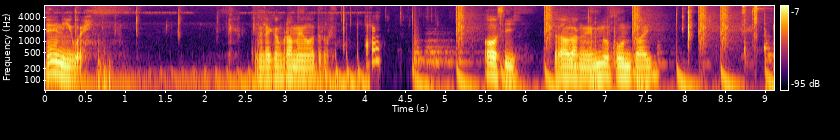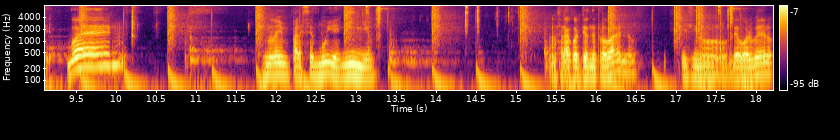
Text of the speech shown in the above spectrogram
Anyway. Tendré que comprarme otros. Oh, sí. Se doblan en el mismo punto ahí. Bueno. No me parece muy de niño. No será cuestión de probarlo. Y si no, devolverlo.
